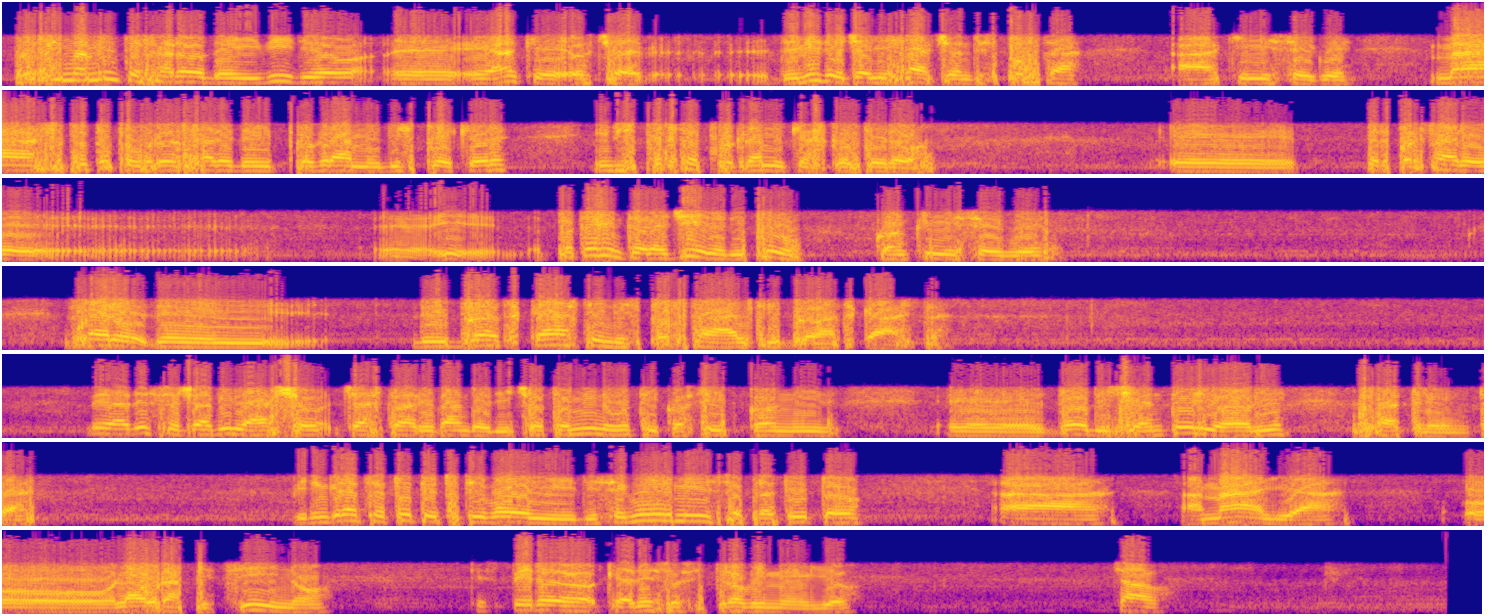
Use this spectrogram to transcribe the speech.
Prossimamente farò dei video eh, e anche, cioè, dei video già li faccio in risposta a chi mi segue, ma soprattutto vorrei fare dei programmi di speaker in risposta ai programmi che ascolterò, e per poi fare, eh, poter interagire di più con chi mi segue, fare dei, dei broadcast in risposta a altri broadcast. Beh, adesso già vi lascio, già sto arrivando ai 18 minuti, così con i eh, 12 anteriori fa 30. Vi ringrazio a tutti e tutti voi di seguirmi, soprattutto a Amalia o Laura Pizzino, che spero che adesso si trovi meglio. Chao.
